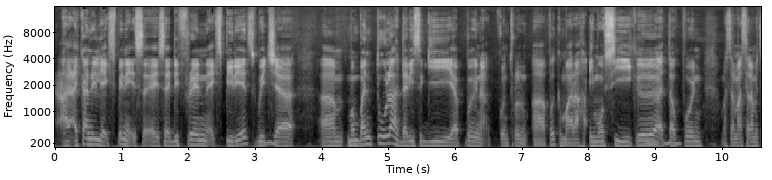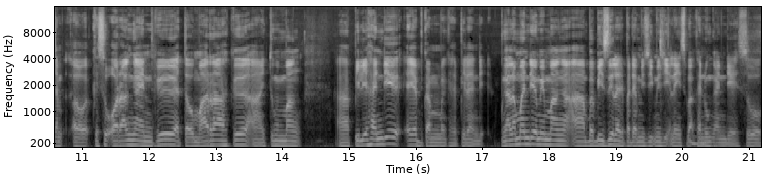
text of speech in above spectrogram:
I, I can't really explain it it's a, it's a different experience which uh, um, membantulah dari segi apa nak kontrol uh, apa kemarahan emosi ke hmm. ataupun masalah-masalah macam uh, keseorangan ke atau marah ke uh, itu memang uh, pilihan dia eh bukan pilihan dia pengalaman dia memang uh, berbeza lah daripada muzik-muzik lain sebab hmm. kandungan dia so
